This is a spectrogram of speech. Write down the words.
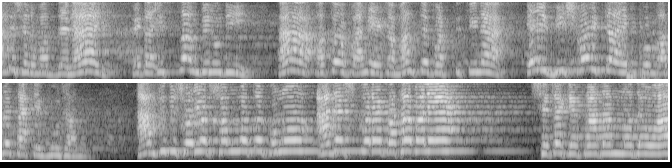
আদেশের মধ্যে নাই। এটা ইসলাম বিরোধী। হ্যাঁ অতএব আমি এটা মানতে পারতেছি না। এই বিষয়টা এরকম ভাবে তাকে বুঝানো। আর যদি শরীয়ত সম্মত কোনো আদেশ করে কথা বলে, সেটাকে প্রাধান্য দেওয়া।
